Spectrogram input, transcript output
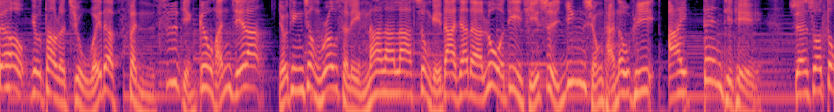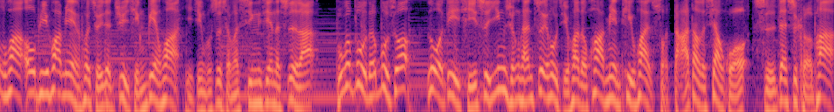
最后又到了久违的粉丝点歌环节啦！由听众 Rosalyn 啦啦啦送给大家的《落地骑士英雄坛 OP Identity。虽然说动画 OP 画面会随着剧情变化，已经不是什么新鲜的事了。不过不得不说，《落地骑士英雄坛最后几画的画面替换所达到的效果实在是可怕，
